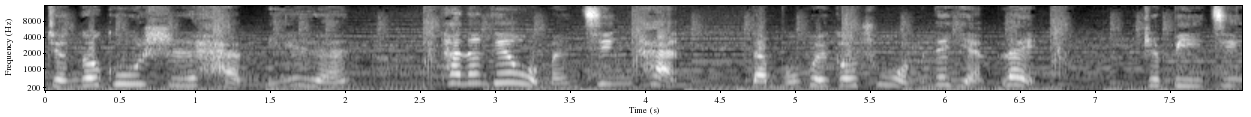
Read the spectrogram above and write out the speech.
整个故事很迷人，它能给我们惊叹，但不会勾出我们的眼泪。这毕竟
